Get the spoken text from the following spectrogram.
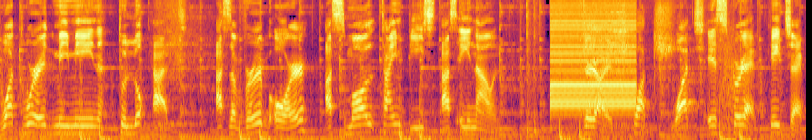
What word may mean to look at as a verb or a small timepiece as a noun? Gerard. Watch. Watch is correct. K-check.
